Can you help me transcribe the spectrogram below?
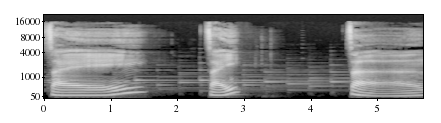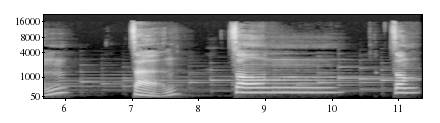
贼贼怎怎增增。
